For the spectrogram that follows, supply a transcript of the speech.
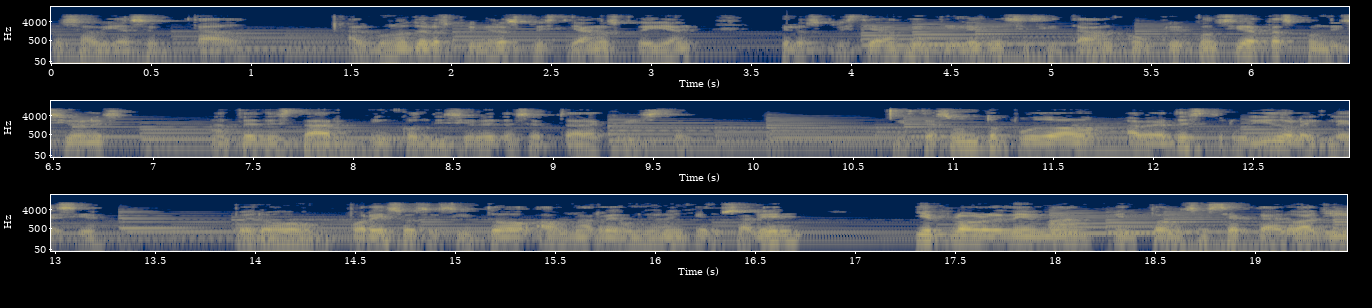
los había aceptado. Algunos de los primeros cristianos creían que los cristianos gentiles necesitaban cumplir con ciertas condiciones antes de estar en condiciones de aceptar a Cristo. Este asunto pudo haber destruido la iglesia, pero por eso se citó a una reunión en Jerusalén y el problema entonces se aclaró allí,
